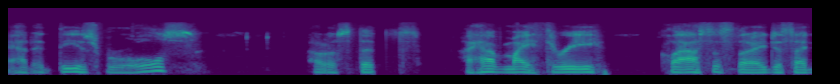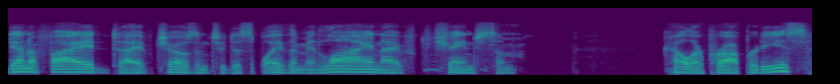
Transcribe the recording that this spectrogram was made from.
added these rules. Notice that I have my three classes that I just identified. I've chosen to display them in line. I've changed some color properties.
